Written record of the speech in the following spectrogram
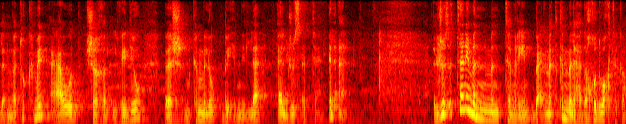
لما تكمل عاود شغل الفيديو باش نكمله بإذن الله الجزء الثاني. الآن الجزء الثاني من من التمرين بعد ما تكمل هذا خذ وقتك.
